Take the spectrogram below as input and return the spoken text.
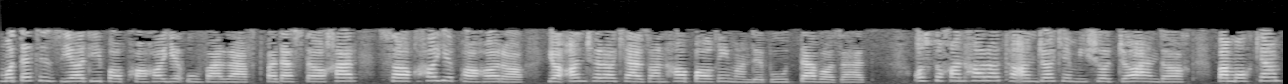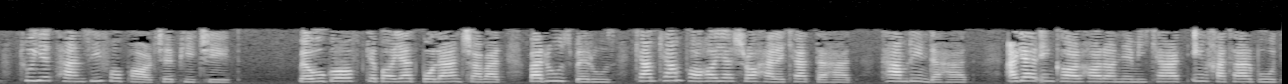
مدت زیادی با پاهای او ور رفت و دست آخر ساقهای پاها را یا آنچه را که از آنها باقی مانده بود دوازد. استخوانها را تا آنجا که می‌شد جا انداخت و محکم توی تنظیف و پارچه پیچید. به او گفت که باید بلند شود و روز به روز کم کم پاهایش را حرکت دهد، تمرین دهد. اگر این کارها را نمی کرد این خطر بود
